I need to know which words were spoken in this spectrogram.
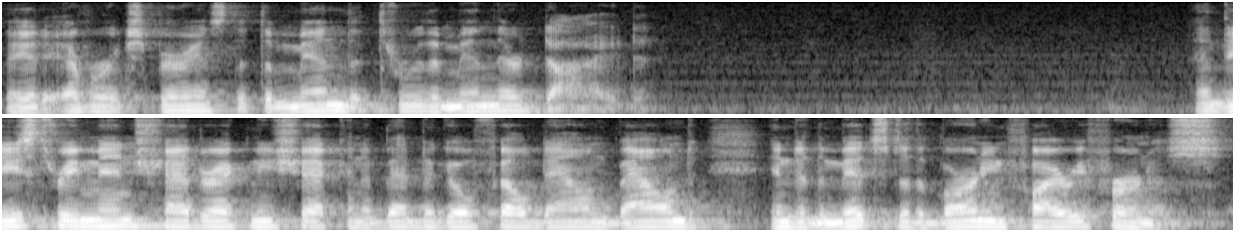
they had ever experienced, that the men that threw them in there died. And these three men, Shadrach, Meshach, and Abednego, fell down, bound into the midst of the burning fiery furnace.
